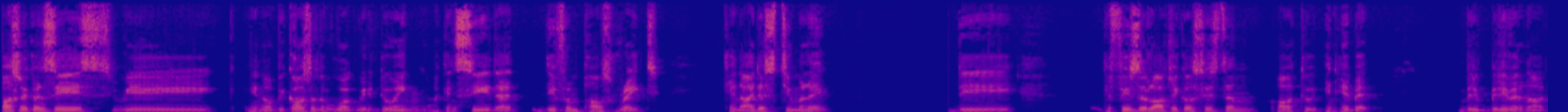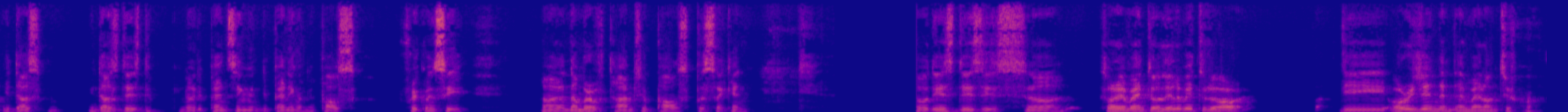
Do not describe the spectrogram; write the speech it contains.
Pulse frequencies, we, you know, because of the work we're doing, I can see that different pulse rate can either stimulate the the physiological system or to inhibit. Believe, believe it or not, it does it does this, you know, depending depending on the pulse frequency uh, number of times you pulse per second. So this this is uh, sorry. I went to a little bit to the the origin and then went on to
